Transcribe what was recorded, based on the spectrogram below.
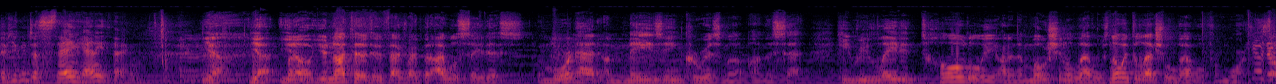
If you can just say anything, Yeah, yeah. You know, you're not tethered to the facts, right? But I will say this: Mort had amazing charisma on the set. He related totally on an emotional level. There's no intellectual level for Mort. Use of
